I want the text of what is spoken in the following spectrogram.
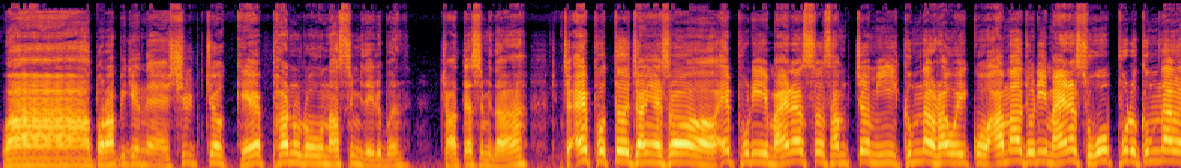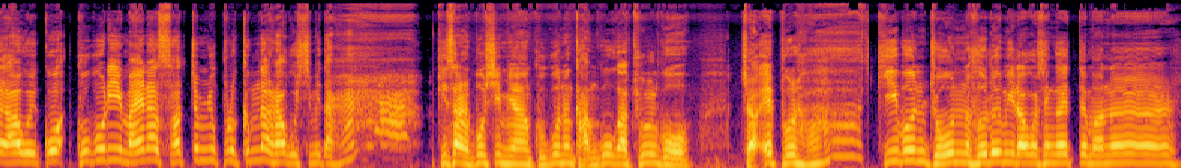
와 돌아비겠네. 실적 개판으로 났습니다 여러분. 자 됐습니다. 자 애포트 장에서 애플이 마이너스 3.2 급락을 하고 있고 아마존이 마이너스 5% 급락을 하고 있고 구글이 마이너스 4.6% 급락을 하고 있습니다. 아, 기사를 보시면 구글은 광고가 줄고 자 애플 아, 기분 좋은 흐름이라고 생각했더만은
